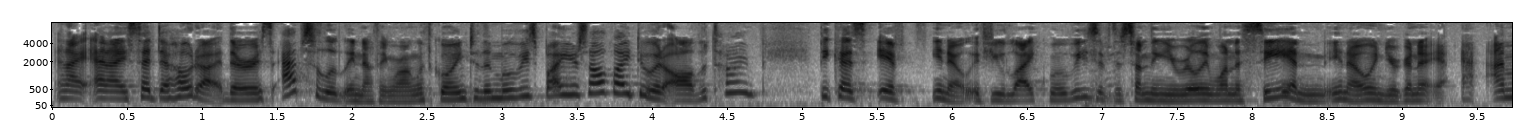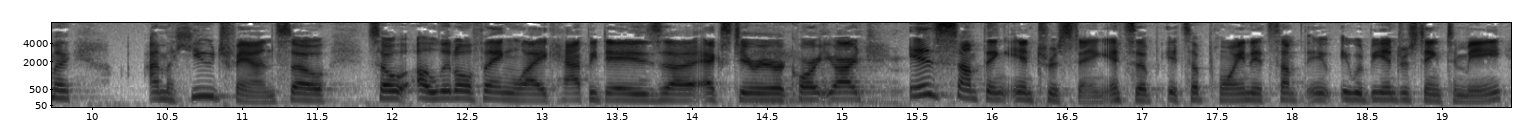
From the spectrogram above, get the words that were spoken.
And I and I said to Hoda, there is absolutely nothing wrong with going to the movies by yourself. I do it all the time because if you know if you like movies, if there's something you really want to see, and you know, and you're gonna, I'm a I'm a huge fan. So, so a little thing like Happy Days uh, exterior courtyard is something interesting. It's a it's a point. It's something. It, it, would be interesting to me.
